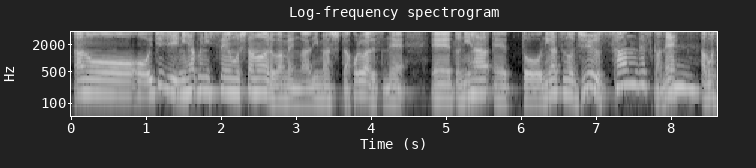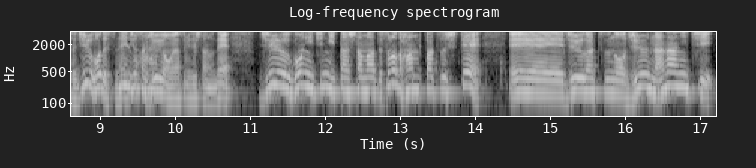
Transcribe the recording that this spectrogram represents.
あの、一時200日線を下回る場面がありました。これはですね、えっ、ー、と、2は、えっ、ー、と、2月の13ですかね？うん、あ、ごめんなさい、15ですね。13、14お休みでしたので、15日に一旦下回って、その後反発して、えー、10月の17日、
